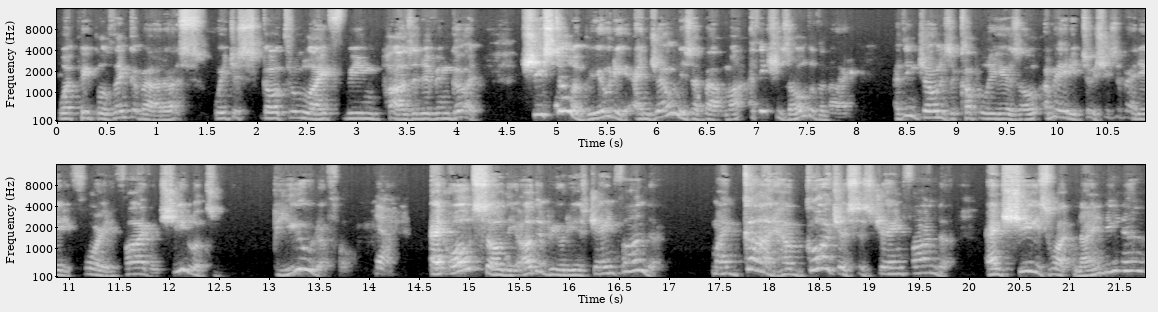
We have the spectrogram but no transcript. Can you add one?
what people think about us. We just go through life being positive and good. She's still a beauty. And Joan is about my, I think she's older than I. I think Joan is a couple of years old. I'm 82. She's about 84, 85. And she looks beautiful. Yeah. And also, the other beauty is Jane Fonda. My God, how gorgeous is Jane Fonda? And she's what, 90 now?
